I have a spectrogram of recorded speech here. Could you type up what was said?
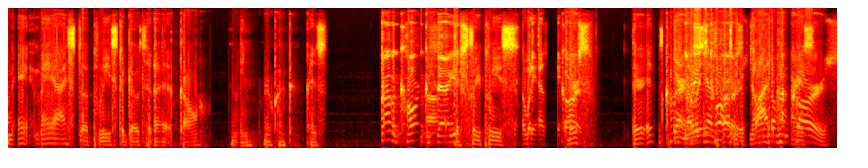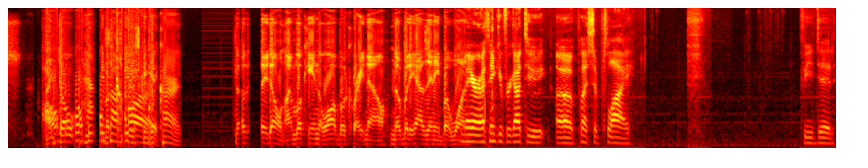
may may I ask the police to go to that call? I mean, real quick, because Drive a car, you uh, faggot. there's three police. Nobody has cars. There's, there is cars. Yeah, nobody has cars. cars. No, I don't have cars. cars. I don't four have police a officers car. can get cars. No, they don't. I'm looking in the law book right now. Nobody has any but one. Mayor, I think you forgot to uh press apply. If you did.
